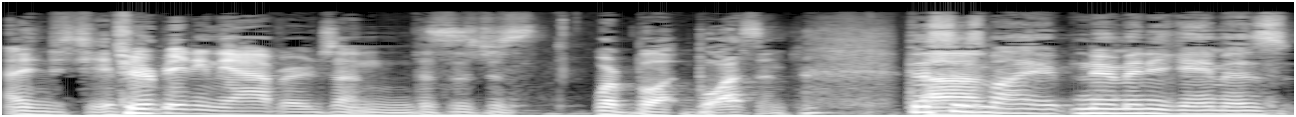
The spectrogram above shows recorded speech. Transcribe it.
and if you're beating the average, then this is just, we're buzzing. This is Um, my new mini game is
